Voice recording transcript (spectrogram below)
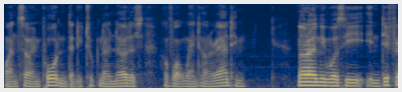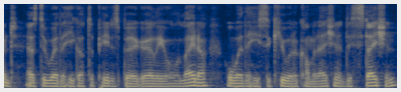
one so important that he took no notice of what went on around him. Not only was he indifferent as to whether he got to Petersburg earlier or later, or whether he secured accommodation at this station,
